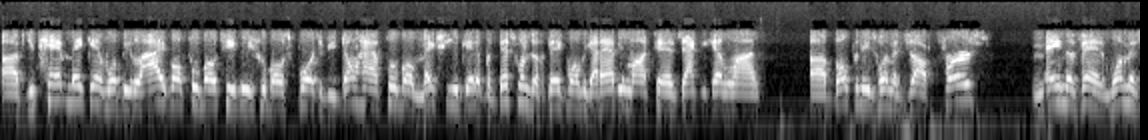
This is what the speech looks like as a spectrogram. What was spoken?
Uh, if you can't make it, we'll be live on Fubo TV, Fubo Sports. If you don't have Fubo, make sure you get it. But this one's a big one. We got Abby Montez, Jackie Headline. Uh, both of these women. It's our first main event, women's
